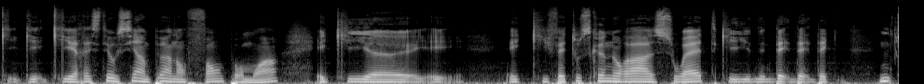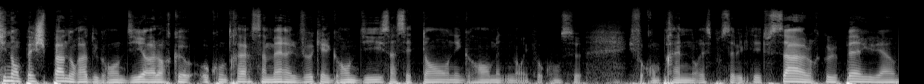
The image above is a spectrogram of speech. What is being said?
qui, qui, est resté aussi un peu un enfant pour moi et qui euh, et, qui fait tout ce que Nora souhaite, qui qui n'empêche pas Nora de grandir, alors que au contraire sa mère elle veut qu'elle grandisse. À 7 ans, on est grand maintenant, il faut qu'on se il faut qu'on prenne nos responsabilités tout ça, alors que le père il est un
